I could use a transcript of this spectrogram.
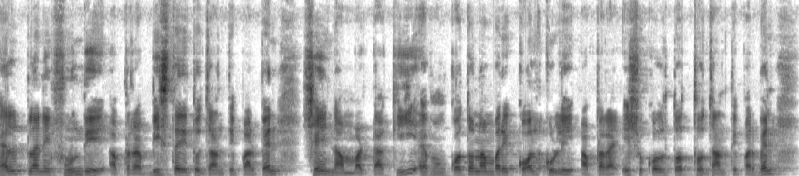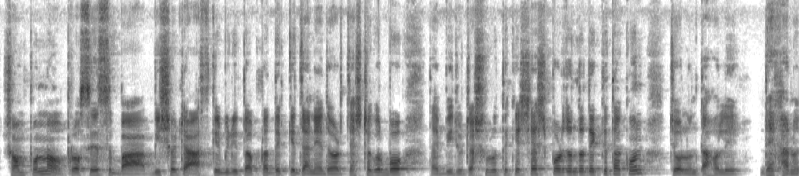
হেল্পলাইনে ফোন দিয়ে আপনারা বিস্তারিত জানতে পারবেন। সেই নাম্বারটা কি এবং কত নাম্বারে কল করলে আপনারা এ সকল তথ্য জানতে পারবেন? সম্পূর্ণ প্রসেস বা বিষয়টা আজকের ভিডিওতে আপনাদেরকে জানিয়ে দেওয়ার চেষ্টা করব। তাই ভিডিওটা শুরু থেকে শেষ পর্যন্ত দেখতে থাকুন। চলুন তাহলে দেখানো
